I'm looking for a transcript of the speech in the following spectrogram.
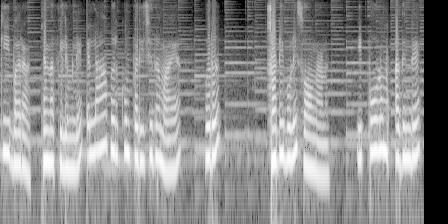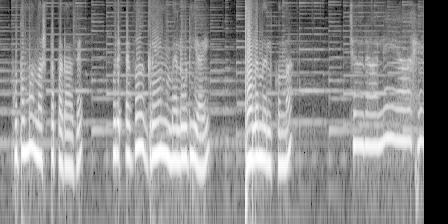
കി ബരാത് എന്ന ഫിലിമിലെ എല്ലാവർക്കും പരിചിതമായ ഒരു അടിപൊളി സോങ് ആണ്. ഇപ്പോഴും അതിന്റെ പുതുമ നഷ്ടപ്പെടാതെ ഒരു എവർ ഗ്രീൻ മെലോഡിയായി നിലനിൽക്കുന്ന ചുരാ ലിയാ ഹേ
